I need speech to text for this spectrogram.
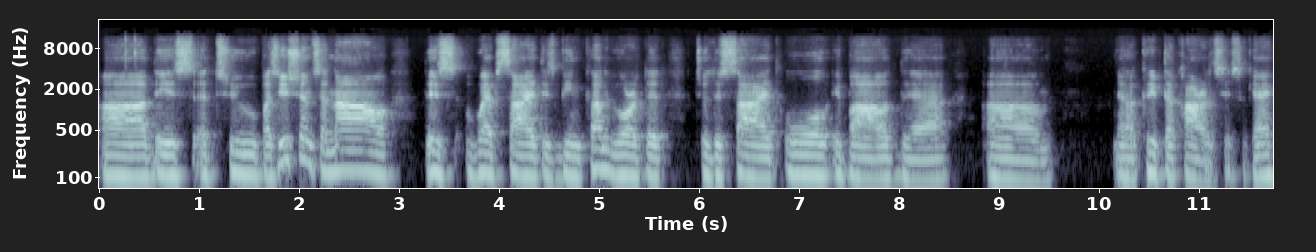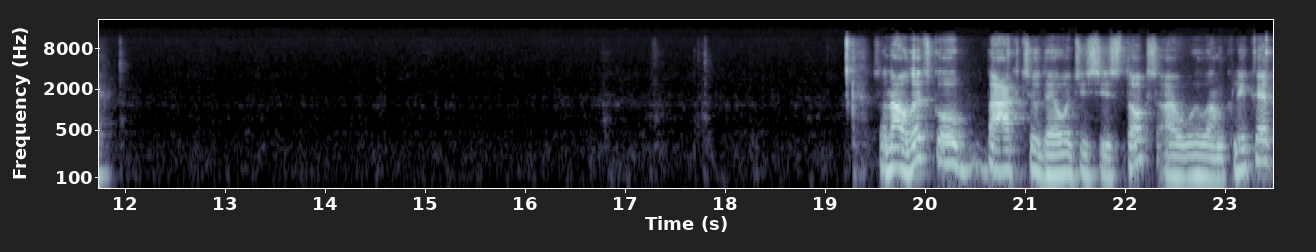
uh, these uh, two positions. And now this website is being converted to the site all about the um, uh, cryptocurrencies, okay? So now let's go back to the OTC stocks. I will unclick it.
